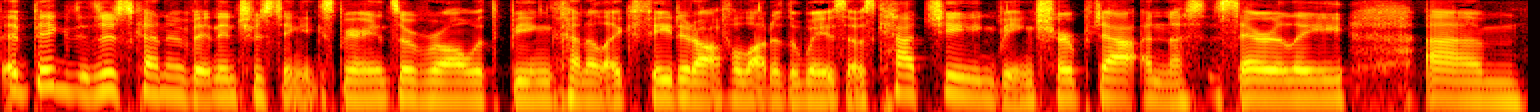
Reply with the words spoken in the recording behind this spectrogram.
a big, just kind of an interesting experience overall with being kind of like faded off a lot of the waves I was catching, being chirped at unnecessarily. Um,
